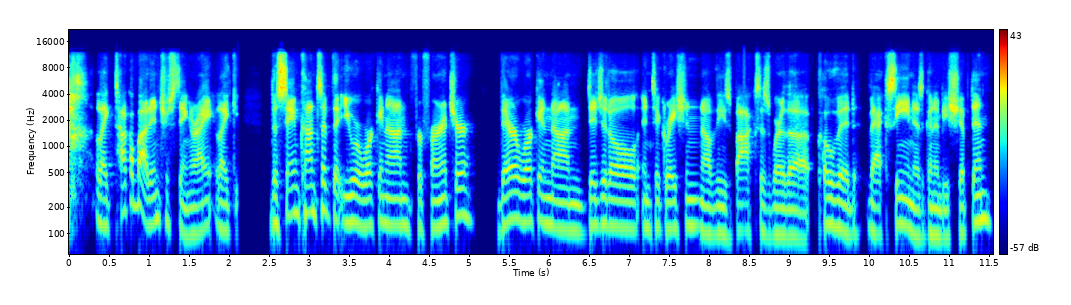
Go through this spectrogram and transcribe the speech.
like, talk about interesting, right? Like, the same concept that you were working on for furniture, they're working on digital integration of these boxes where the COVID vaccine is going to be shipped in.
